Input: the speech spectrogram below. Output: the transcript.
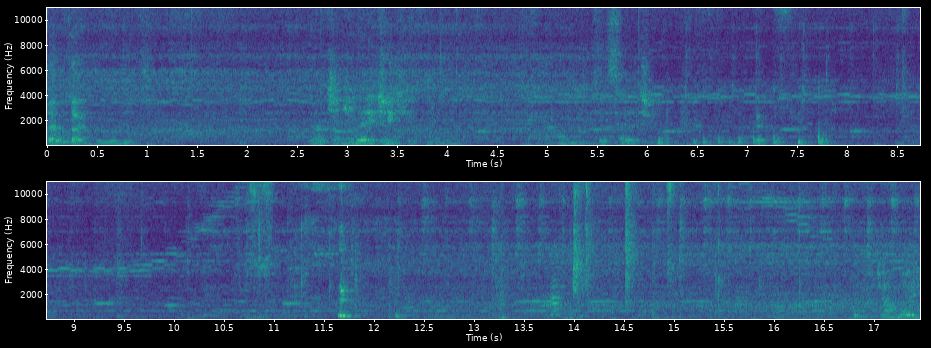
takip ediyorsun? Ya kameraya çekiyorsun. Sesler de çıkıyor. Canlı yayın.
